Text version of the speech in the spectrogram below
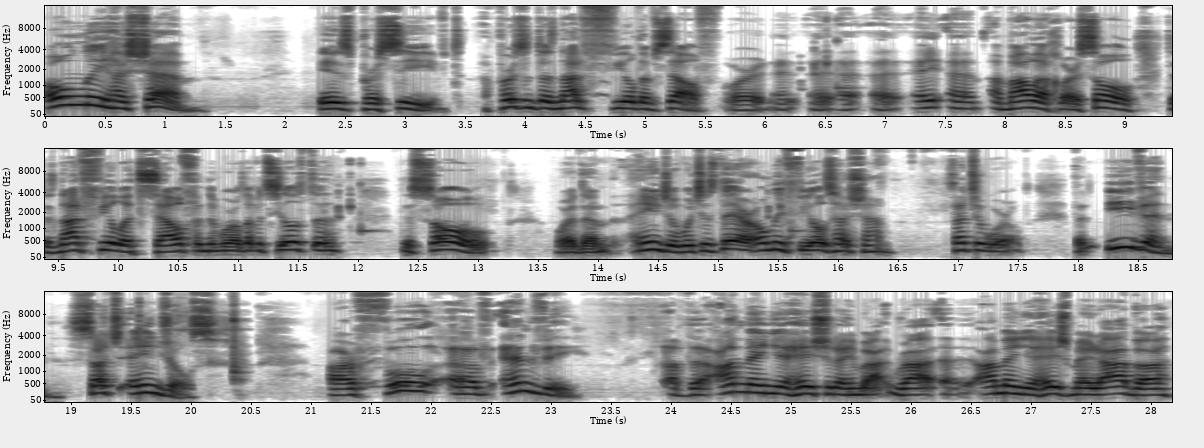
only Hashem is perceived. A person does not feel themselves, or a, a, a, a, malach or a soul does not feel itself in the world of Atzilus. The, the soul or the angel which is there only feels Hashem such a world. But even such angels are full of envy of the Amen Yehesh uh, Yehei Shmei Raba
